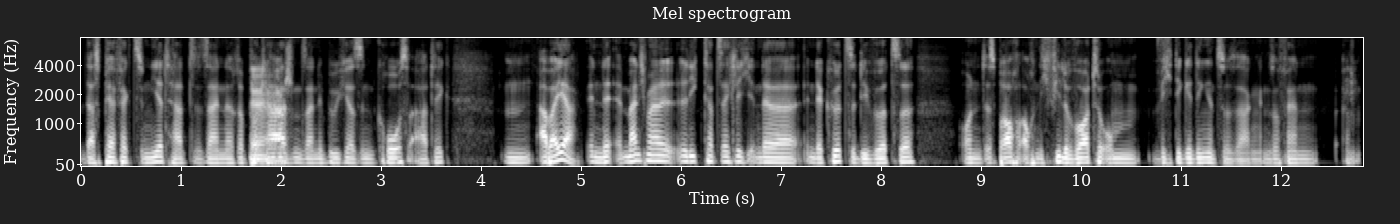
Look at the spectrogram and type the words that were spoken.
das perfektioniert hat. Seine Reportagen, seine Bücher sind großartig. Mm, Aber ja, de, manchmal liegt tatsächlich in der, in der Kürze die Würze und es braucht auch nicht viele Worte, um wichtige Dinge zu sagen. Insofern ähm,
